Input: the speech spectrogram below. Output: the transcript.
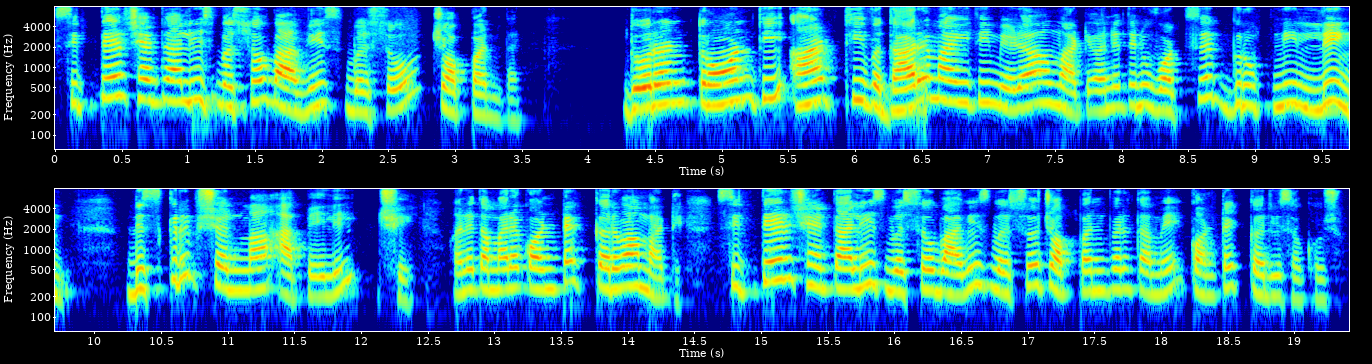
સિત્તેર છેતાલીસ બસો બાવીસ બસો ચોપન. પર ધોરણ ત્રણથી આઠથી વધારે માહિતી મેળવવા માટે અને તેનું વોટ્સએપ ગ્રુપની લિંક ડિસ્ક્રિપ્શનમાં આપેલી છે. અને તમારે કોન્ટેક્ટ કરવા માટે સિત્તેર છેતાલીસ બસો બાવીસ બસો ચોપન પર તમે કોન્ટેક્ટ કરી શકો છો.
